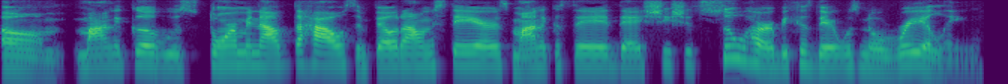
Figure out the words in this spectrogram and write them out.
um, Monica was storming out the house and fell down the stairs. Monica said that she should sue her because there was no railing.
